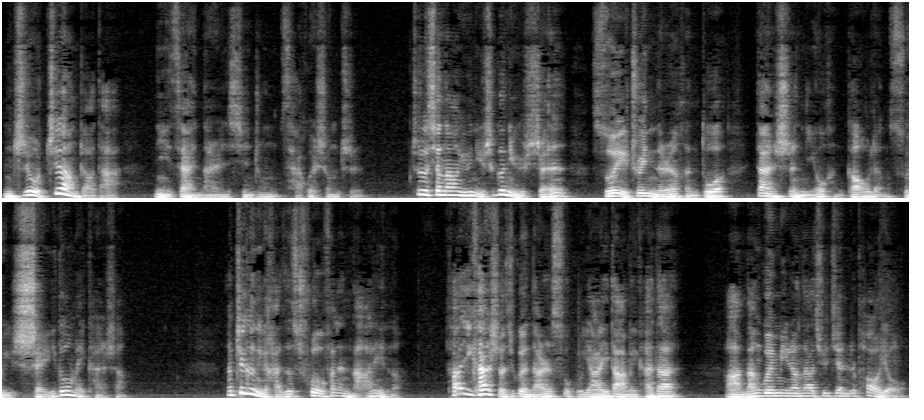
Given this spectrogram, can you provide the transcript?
你只有这样表达，你在男人心中才会升值。这就相当于你是个女神，所以追你的人很多，但是你又很高冷，所以谁都没看上。那这个女孩子错误犯在哪里呢？她一开始就给男人诉苦，压力大没开单，啊，男闺蜜让她去兼职炮友，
